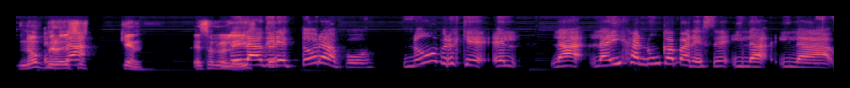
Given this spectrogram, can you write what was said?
No, pero eso es. ¿Quién? ¿Eso lo leíste? De la directora, po. No, pero es que el, la, la hija nunca aparece y la, y la.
